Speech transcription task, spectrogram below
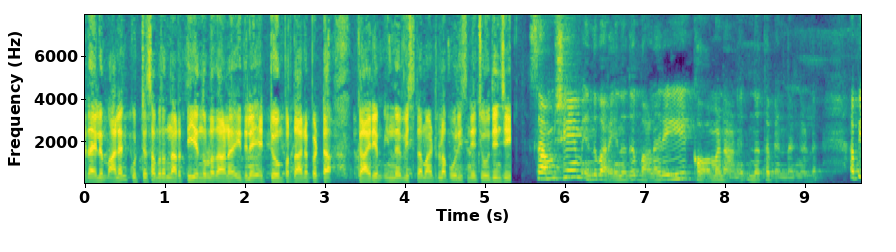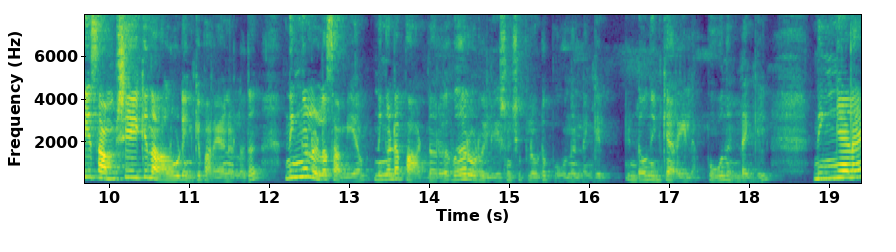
ഏതായാലും അലൻ കുറ്റസമ്മതം നടത്തി എന്നുള്ളതാണ് ഇതിലെ ഏറ്റവും പ്രധാനപ്പെട്ട കാര്യം. ഇന്ന് വിശദമായിട്ടുള്ള പോലീസിന്റെ ചോദ്യം സംശയം എന്ന് പറയുന്നത് വളരെ കോമൺ ആണ് ഇന്നത്തെ ബന്ധങ്ങളിൽ. അപ്പോൾ ഈ സംശയിക്കുന്ന ആളോട് എനിക്ക് പറയാനുള്ളത് നിങ്ങളുള്ള സമയം നിങ്ങളുടെ പാർട്ട്ണർ വേറൊരു റിലേഷൻഷിപ്പിലോട്ട് പോകുന്നുണ്ടെങ്കിൽ ഉണ്ടോയെന്ന് എനിക്കറിയില്ല പോകുന്നുണ്ടെങ്കിൽ നിങ്ങളെ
